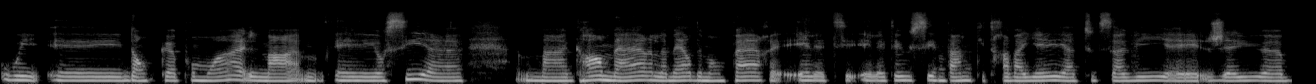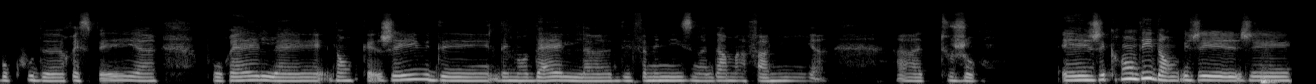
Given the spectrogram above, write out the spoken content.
oui, et donc pour moi, elle m'a et aussi ma grand-mère, la mère de mon père, elle était, elle était aussi une femme qui travaillait toute sa vie et j'ai eu euh, beaucoup de respect euh, pour elle. Donc j'ai eu des, modèles euh, de féminisme dans ma famille toujours. Et j'ai grandi dans, j'ai, j'ai,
